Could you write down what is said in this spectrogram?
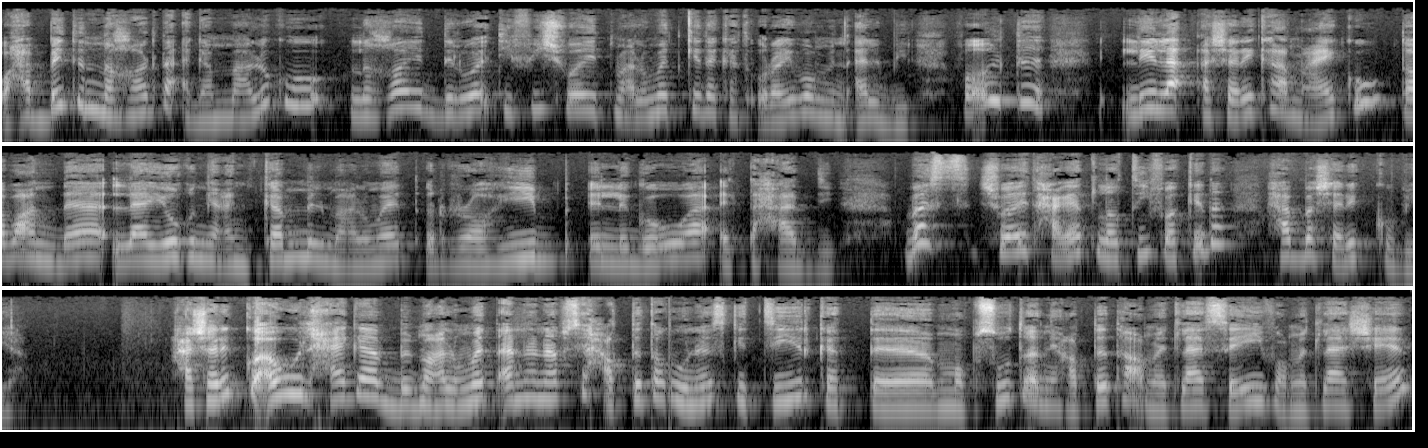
وحبيت النهارده أجمع لكم لغاية دلوقتي في شوية معلومات كده كانت قريبة من قلبي. فقلت ليه لأ أشاركها معاكم؟ طبعا ده لا يغني عن كم المعلومات الرهيب اللي جوه التحدي. بس شوية حاجات لطيفة كده حابة أشارككم بيها. هشارككم أول حاجة بمعلومات أنا نفسي حطيتها وناس كتير كانت مبسوطة إني حطيتها عملت لها save وعملت لها share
